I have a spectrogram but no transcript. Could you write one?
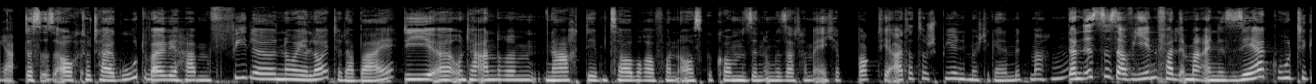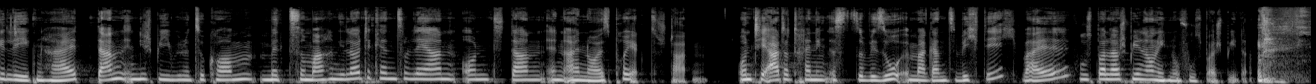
ja. Das ist auch total gut, weil wir haben viele neue Leute dabei, die äh, unter anderem nach dem Zauberer von ausgekommen sind und gesagt haben, ey, ich habe Bock Theater zu spielen, ich möchte gerne mitmachen. Dann ist es auf jeden Fall immer eine sehr gute Gelegenheit, dann in die Spielbühne zu kommen, mitzumachen, die Leute kennenzulernen und dann in ein neues Projekt zu starten. Und Theatertraining ist sowieso immer ganz wichtig, weil Fußballer spielen auch nicht nur Fußballspiele.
